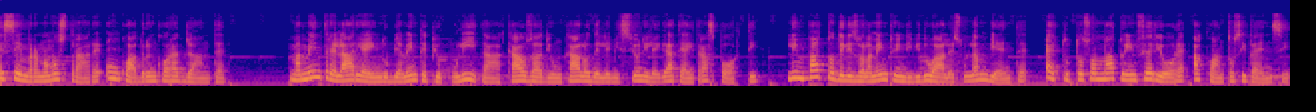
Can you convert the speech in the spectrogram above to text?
che sembrano mostrare un quadro incoraggiante. Ma mentre l'aria è indubbiamente più pulita a causa di un calo delle emissioni legate ai trasporti, l'impatto dell'isolamento individuale sull'ambiente è tutto sommato inferiore a quanto si pensi.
